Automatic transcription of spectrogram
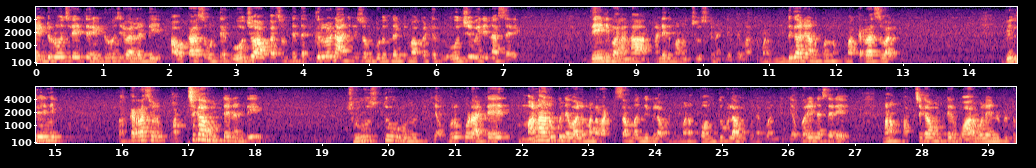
2 రోజులైతే రెండు రోజులు వెళ్ళండి. అవకాశం ఉంటే రోజు అవకాశం ఉంటే దగ్గరలోనే ఆంజనేయ స్వామి గుడి ఉందండి మాకంటే రోజు వెళ్ళినా సరే. దేని వలన అనేది మనం చూసుకున్నట్లయితే మాత్రం మనం ముందుగానే అనుకున్నాం మకర రాశి వాళ్ళకి. వీళ్ళని మకర పచ్చగా ఉంటేనండి చూస్తూ ఎవరు కూడా అంటే మన అనుకునే వాళ్ళు మన రక్త సంబంధికులు అవ్వండి, మన బంధువులు అనుకునేవ్వండి ఎవరైనా సరే మనం పచ్చగా ఉంటే వారవలేనటువంటి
